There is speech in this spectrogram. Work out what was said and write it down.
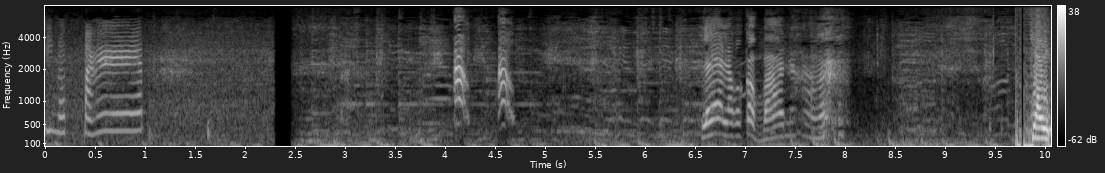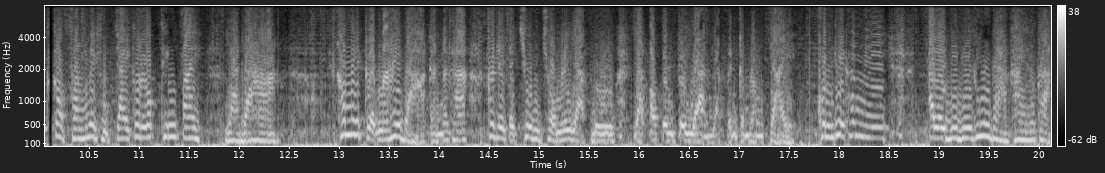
อีนาแตกแล้วเราก็กลับบ้านนะคะ ใจก็ฟังไม่ถูกใจก็ลบทิ้งไป อย่าด่าเขาไม่ได้เกิดมาให้ด่ากันนะคะเขาได้แต่ชื่นชมและอยากดู อยากเอาเป็นตัวอย่างอยากเป็นกำลังใจ คนที่เขามีอะไรดีๆเขาไม่ด่าใครหรอกค่ะ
